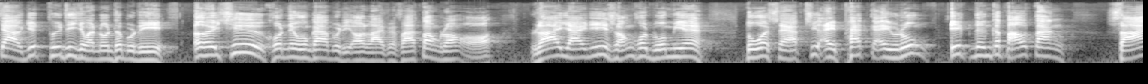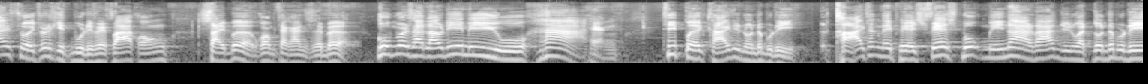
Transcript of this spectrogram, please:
เจ้ายึดพื้นที่จังหวัดนนทบุรี เอ่ยชื่อคนในวงการบุหรี่ออนไลน์ไฟฟ้าต้องร้องอ๋อรายใหญ่นี้สองคนผัวเมีย ตัวแสบชื่อไอ้แพทกับไอ้รุง้ง อีกหนึ่งกระเป๋าตังค์สายสวยธุรกิจบุหรี่ไฟฟ้าของไซเบอร์กองบัญชาการไซเบอร์ กลุ่มบริษัทเหล่านี้มีอยู่ 5 แห่งที่เปิดขายที่นนทบุรี ขายทั้งในเพจ Facebook มีหน้าร้านอยู่จังหวัดนนทบุรี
